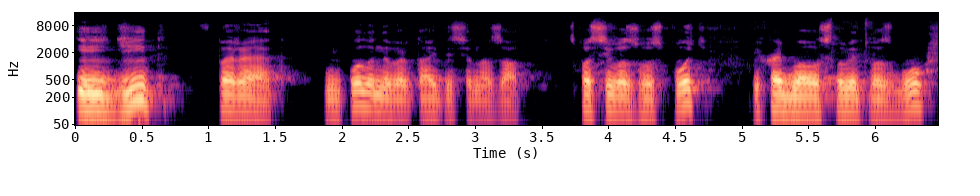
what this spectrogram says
і йдіть вперед, ніколи не вертайтеся назад. Спасибо вас Господь, і хай благословить вас Бог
